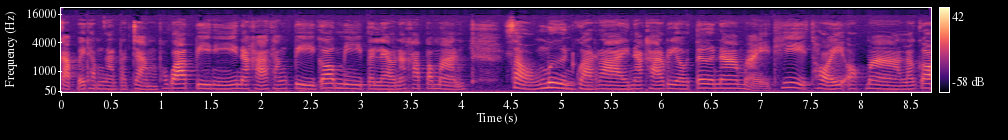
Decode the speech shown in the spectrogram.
กลับไปทำงานประจำเพราะว่าปีนี้นะคะ ทั้งปีก็มีไปแล้วนะคะประมาณ 20,000 กว่ารายนะคะเรียลเตอร์หน้าใหม่ที่ถอยออกมา แล้วก็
